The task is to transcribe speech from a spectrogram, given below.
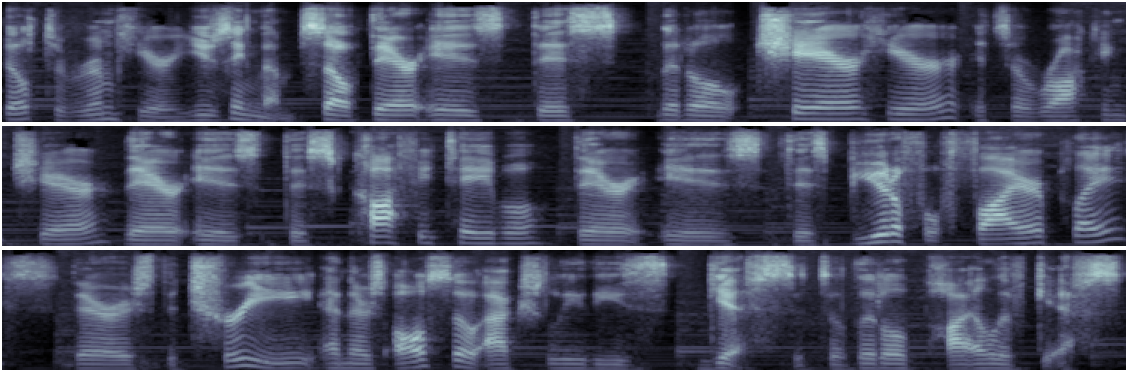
built a room here using them. So there is this little chair here. It's a rocking chair. There is this coffee table. There is this beautiful fireplace. There's the tree. And there's also actually these gifts. It's a little pile of gifts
